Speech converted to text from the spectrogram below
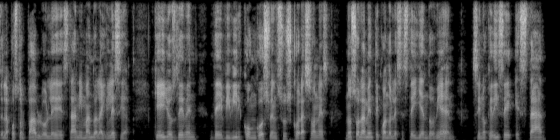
el apóstol Pablo le está animando a la iglesia que ellos deben de vivir con gozo en sus corazones, no solamente cuando les esté yendo bien, sino que dice estad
